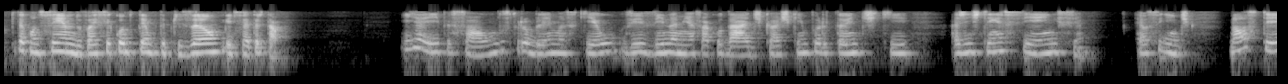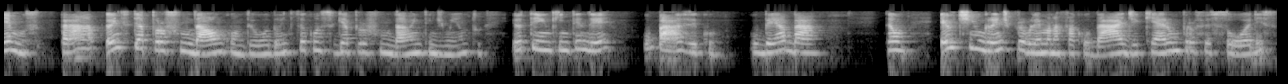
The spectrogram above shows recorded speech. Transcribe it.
o que está acontecendo, vai ser quanto tempo de prisão, etc e tal. E aí, pessoal, um dos problemas que eu vivi na minha faculdade, que eu acho que é importante que a gente tenha ciência, é o seguinte: nós temos, para antes de aprofundar um conteúdo, antes de eu conseguir aprofundar o entendimento, eu tenho que entender o básico, o beabá. Então, eu tinha um grande problema na faculdade, que eram professores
